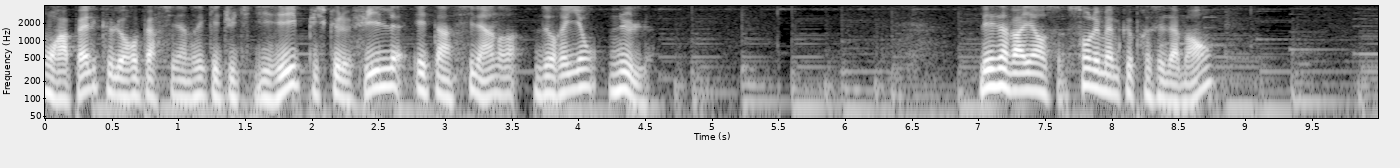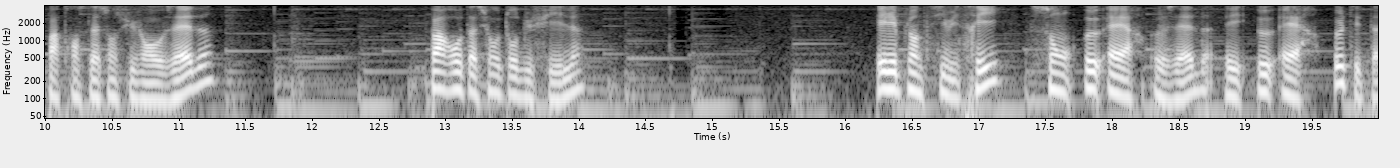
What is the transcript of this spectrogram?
On rappelle que le repère cylindrique est utilisé puisque le fil est un cylindre de rayon nul. Les invariances sont les mêmes que précédemment, par translation suivant au Z, par rotation autour du fil, et les plans de symétrie sont ER, EZ et ER, Eθ,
